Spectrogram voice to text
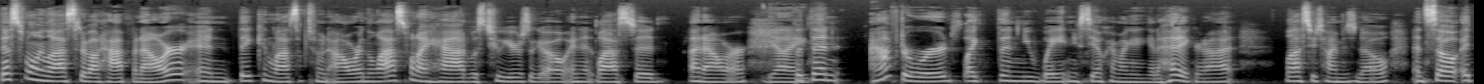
this one only lasted about half an hour, and they can last up to an hour. And the last one I had was two years ago, and it lasted an hour. But then afterwards, like then you wait and you see, okay, am I going to get a headache or not? Last few times, no. And so it,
